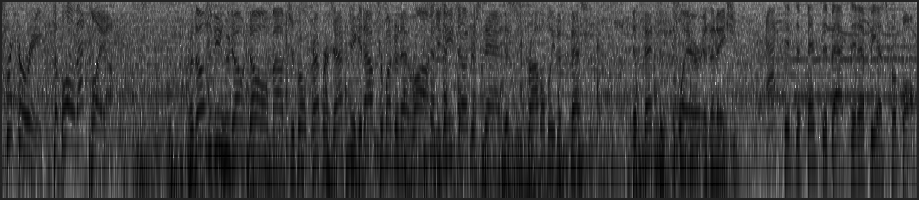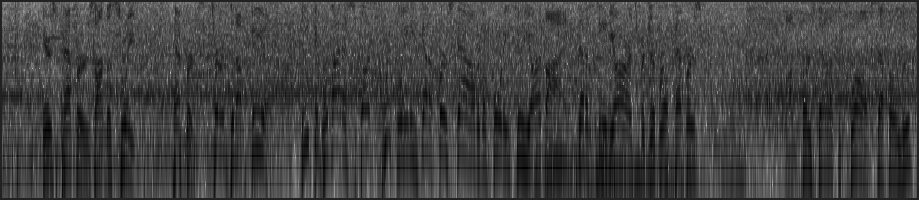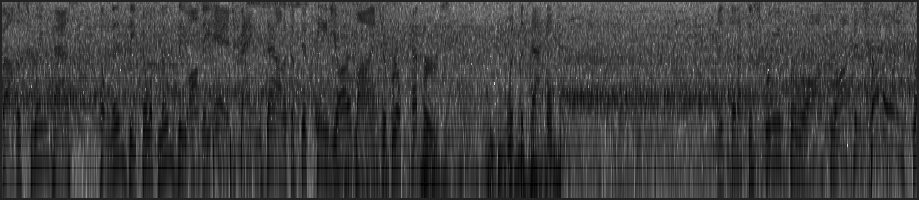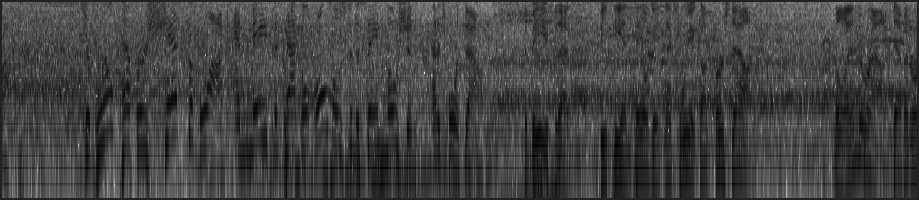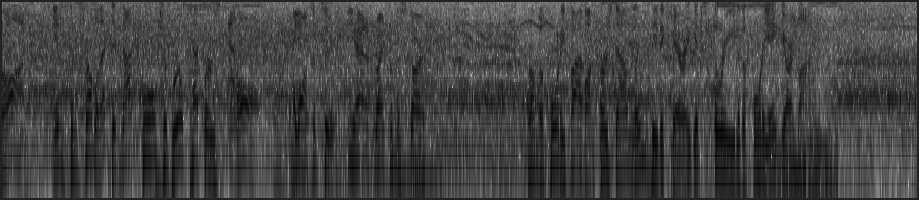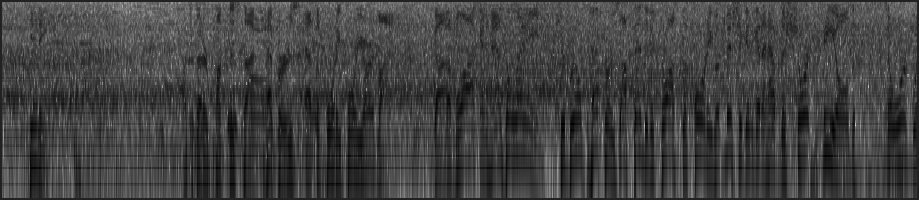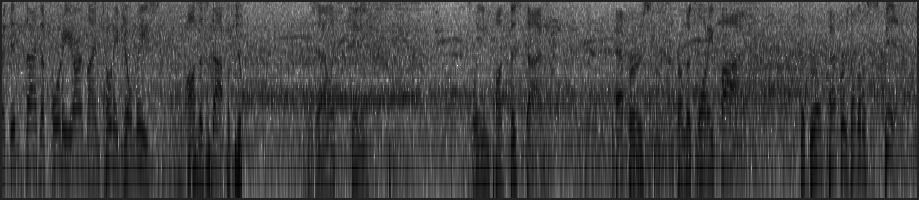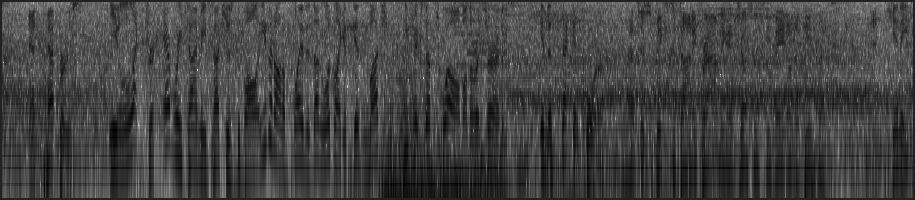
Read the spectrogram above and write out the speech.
trickery to blow that play up. For those of you who don't know about Jabrill Peppers, after you get out from under that rock, you need to understand this is probably the best defensive player in the nation. Active defensive backs in FBS football. Here's Peppers on the sweep. Peppers turns it upfield. He can provide a spark quickly, and he's got a first down to the 42-yard line. 17 yards for Jabrill Peppers. On first down at the 12, Sefo Liufau, the swing pass to Lindsay. Phillip Lindsay on the edge, bangs down at the 15-yard line. Jabrill Peppers with the tackle. They set up the screen for Ross. Ross in trouble, and he's dropped. Jabrill Peppers shed the block and made the tackle almost in the same motion, and it's fourth down. To be for that BTN tailgate next week on first down. Little end around. Devin Ross in some trouble. That did not fool Jabrill Peppers at all. A He- loss of two. He had it right from the start. From the 45 on first down, Lindsay to carry gets three to the 48-yard line. Kinney. Much better punt this time. Peppers at the 44-yard line. Got a block and has a lane. Jabrill Peppers upended across the 40, but Michigan going to have the short field to work with inside the 40-yard line. Tony Jolmise on the stop of Jab There's Alex Kinney. Clean punt this time. Peppers from the 25. Jabrill Peppers a little spin. And Peppers electric every time he touches the ball. Even on a play that doesn't look like it's getting much, he picks up 12 on the return in the second quarter. That just speaks to Donnie Browning and adjustments he made on the defense. And Kinney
